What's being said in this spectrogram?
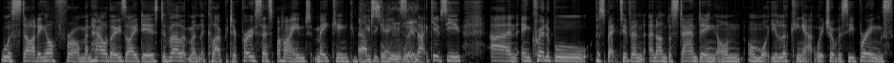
were starting off from and how those ideas development the collaborative process behind making computer games. So that gives you an incredible perspective and, and understanding on on what you're looking at which obviously brings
